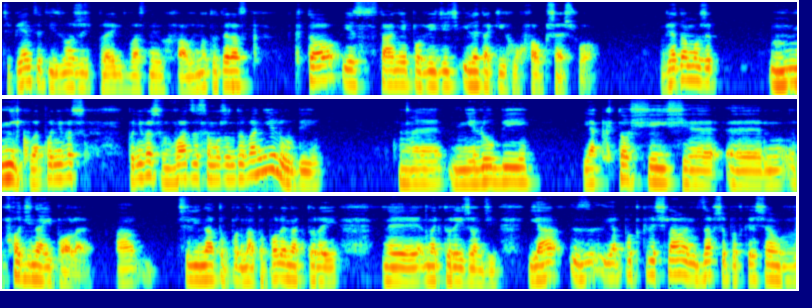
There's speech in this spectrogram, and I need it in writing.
czy 500 i złożyć projekt własnej uchwały. No to teraz kto jest w stanie powiedzieć, ile takich uchwał przeszło? Wiadomo, że nikłe, ponieważ, ponieważ władza samorządowa nie lubi, e, nie lubi, jak ktoś jej się wchodzi na jej pole, a, czyli na to, na to pole, na której, e, na której rządzi. Ja, ja podkreślałem, zawsze podkreślam w,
